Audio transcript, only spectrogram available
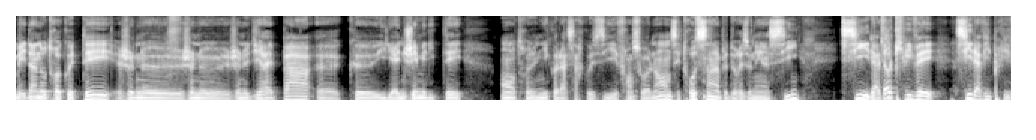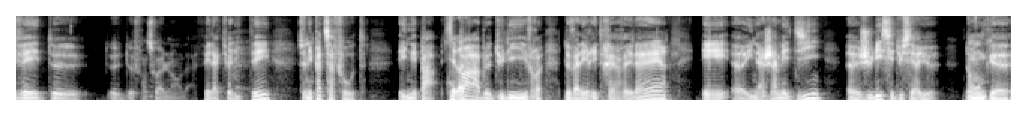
Mais d'un autre côté, je ne, je ne, je ne dirais pas euh, qu'il y a une gémellité entre Nicolas Sarkozy et François Hollande. C'est trop simple de raisonner ainsi. Si la, vie privée, si la vie privée de, de, François Hollande a fait l'actualité, ce n'est pas de sa faute. Et il n'est pas coupable du livre de Valérie Trierweiler et euh, il n'a jamais dit euh, Julie, c'est du sérieux. Donc, euh,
